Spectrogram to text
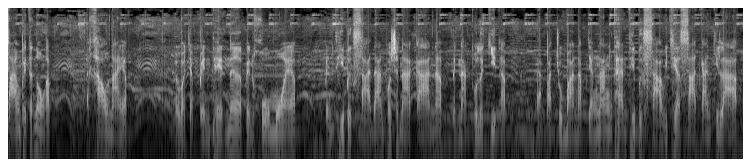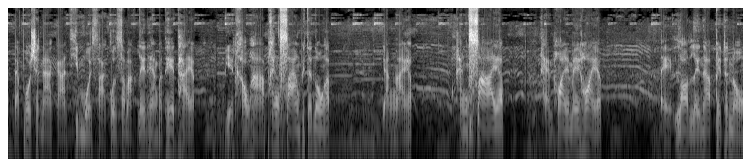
ซ้ายของเพชรนงครับแต่เข้าในครับไม่ว่าจะเป็นเทรนเนอร์เป็นครูมวยครับเป็นที่ปรึกษาด้านโภชนาการนะครับเป็นนักธุรกิจครับ แต่ปัจจุบันครับยังนั่งแทนที่ปรึกษาวิทยาศาสตร์การกีฬาครับแต่โภชนาการทีมมวยสากลสมัครเล่นแห่งประเทศไทยครับเบียดเข้าหาแข้งซางเพชรนงครับอยังไงครับแข้งซ้ายครับแขนห้อยไม่ห้อยครับเตะลอดเลยนะครับเพชรนง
